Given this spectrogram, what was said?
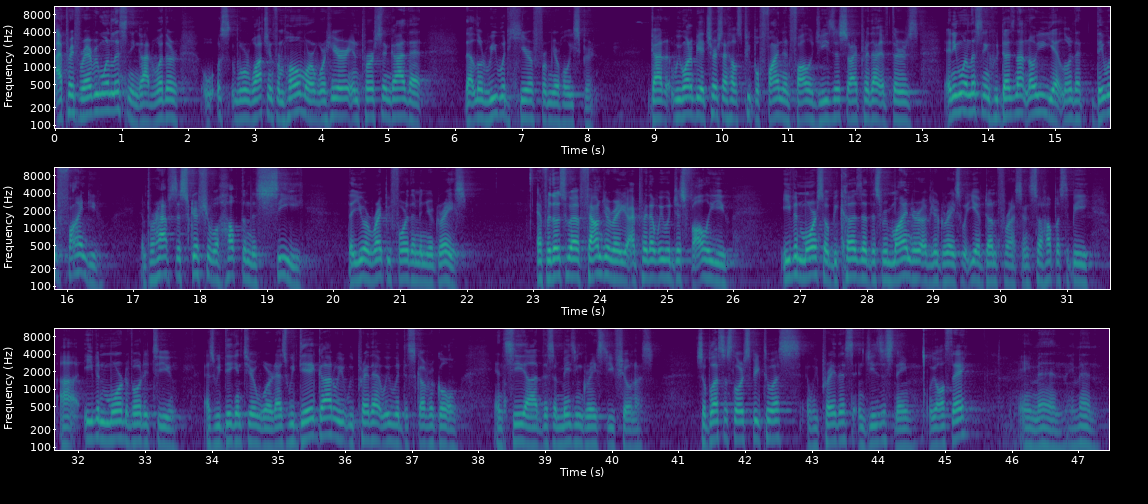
I pray for everyone listening, God, whether we're watching from home or we're here in person, God, that, that, Lord, we would hear from your Holy Spirit. God, we want to be a church that helps people find and follow Jesus. So I pray that if there's anyone listening who does not know you yet, Lord, that they would find you. And perhaps the scripture will help them to see that you are right before them in your grace. And for those who have found you already, I pray that we would just follow you even more so because of this reminder of your grace, what you have done for us. And so help us to be uh, even more devoted to you as we dig into your word. As we dig, God, we, we pray that we would discover gold and see uh, this amazing grace you've shown us. So bless us, Lord, speak to us, and we pray this in Jesus' name. We all say, Amen. Amen.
